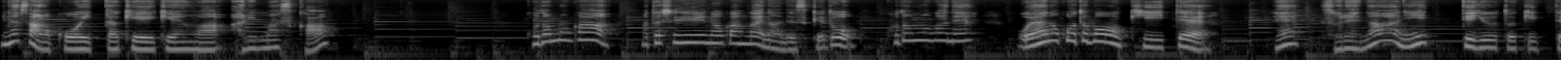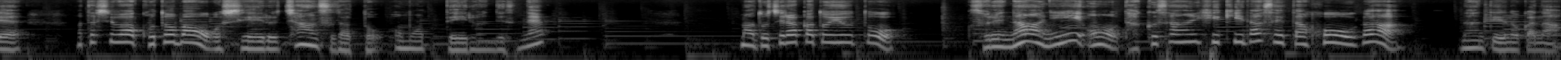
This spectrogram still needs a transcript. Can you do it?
皆さんはこういった経験はありますか？子供が私の考えなんですけど子供がね親の言葉を聞いて「えそれ何?」っていう時って私は言葉を教えるチャンスだと思っているんですね。まあどちらかというとそれなにをたくさん引き出せた方が何て言うのかな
